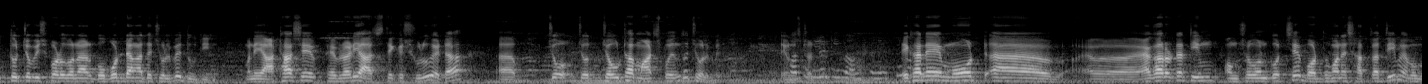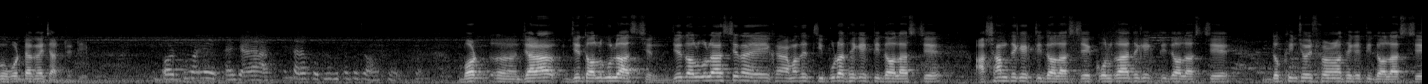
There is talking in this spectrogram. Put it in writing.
উত্তর চব্বিশ পরগনার গোবরডাঙ্গাতে চলবে দুদিন। মানে আঠাশে ফেব্রুয়ারি আজ থেকে শুরু এটা চৌঠা মার্চ পর্যন্ত চলবে এখানে মোট এগারোটা টিম অংশগ্রহণ করছে বর্ধমানে সাতটা টিম এবং গোবরডাঙ্গায় চারটে টিম। যারা আসছে তারা কোথাও কোথাও থেকে অংশ নিচ্ছে যারা যে দলগুলো আসছেন যে দলগুলো আসছে না এখানে আমাদের ত্রিপুরা থেকে একটি দল আসছে আসাম থেকে একটি দল আসছে কলকাতা থেকে একটি দল আসছে দক্ষিণ চব্বিশ পরগনা থেকে একটি দল আসছে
